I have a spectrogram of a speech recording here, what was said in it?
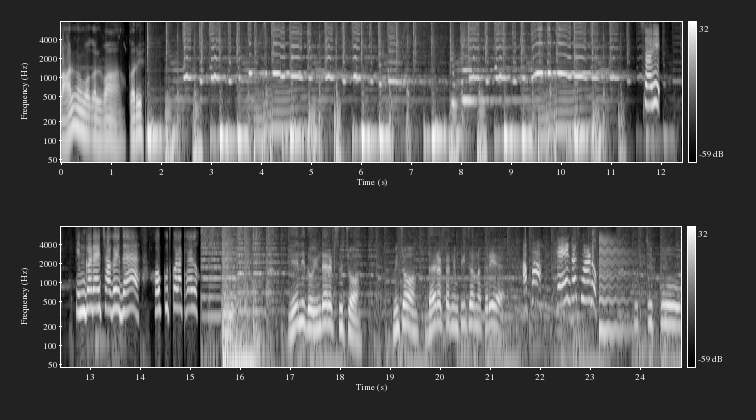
ಕಾಲು ನೋವಾಗಲ್ವಾ? ಕರಿ. ಸರಿ ಹಿಂದ್ಗಡೆ ಜಾಗ ಇದೆ. ಹೋಗಿ ಕುತ್ಕೊಳಕ್ ಹೇಳು. ಏನಿದು ಇಂಡೈರೆಕ್ಟ್ ಸ್ವಿಚ್ಚು ಮಿಂಚು ಡೈರೆಕ್ಟಾಗಿ ನಿಮ್ಮ ಟೀಚರ್ನ ಕರಿ ಕುಚ್ಚಿಕ್ಕು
